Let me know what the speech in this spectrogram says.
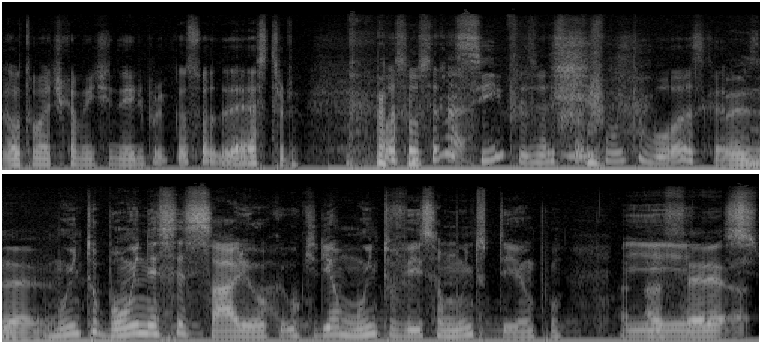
automaticamente nele porque eu sou destro. Pô, são cenas simples, mas eu acho muito boas, cara. Pois é. Muito bom e necessário. Eu, eu queria muito ver isso há muito tempo. A- E a série- se-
